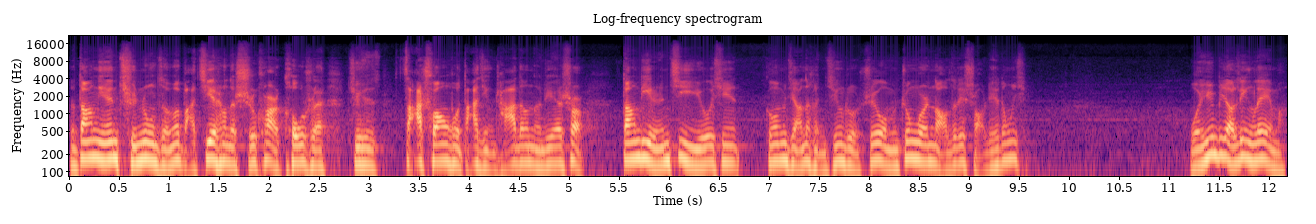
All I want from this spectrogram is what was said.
那当年群众怎么把街上的石块抠出来去砸窗户、打警察等等这些事儿，当地人记忆犹新，跟我们讲得很清楚。只有我们中国人脑子里少这些东西。我因为比较另类嘛。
